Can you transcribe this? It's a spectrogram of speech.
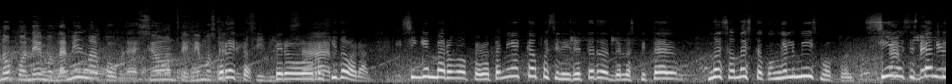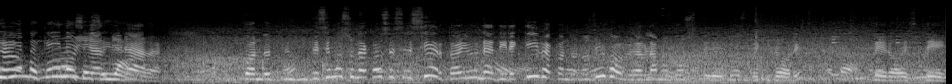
No ponemos la misma población, tenemos que Correcto, pero regidora, sin embargo, pero también acá pues el director de- del hospital no es honesto con él mismo, pues. Si Ah, ellos me están viviendo que hay necesidad. admirada. Cuando decimos una cosa es, es cierto, hay una directiva, cuando nos dijo, hablamos dos, eh, dos regidores, pero este,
